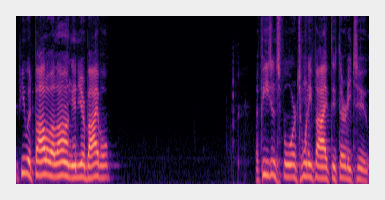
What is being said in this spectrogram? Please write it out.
If you would follow along in your Bible, Ephesians 4, 25 through 32.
